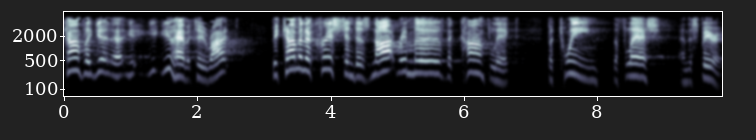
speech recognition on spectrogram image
conflict, you, uh, you, you have it too, right? Becoming a Christian does not remove the conflict between the flesh and the spirit.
